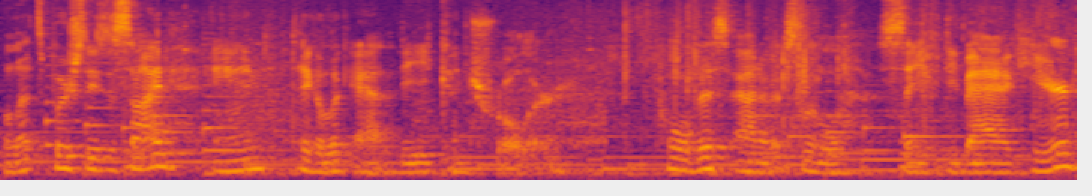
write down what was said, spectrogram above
Well, let's push these aside and take a look at the controller pull this out of its little safety bag here.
